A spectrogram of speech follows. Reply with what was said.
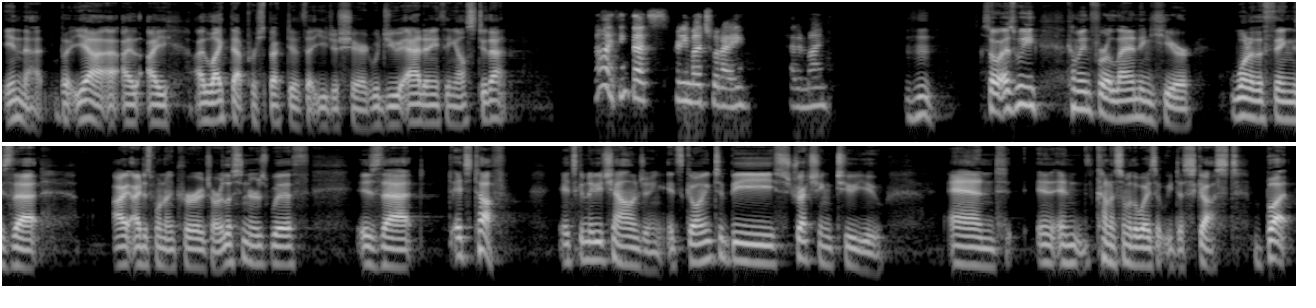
in that. But yeah, I, I I like that perspective that you just shared. Would you add anything else to that? No, I think that's pretty much what I had in mind. Mm-hmm. So as we come in for a landing here, one of the things that I, I just want to encourage our listeners with is that it's tough. It's going to be challenging. It's going to be stretching to you, and in, in kind of some of the ways that we discussed. But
